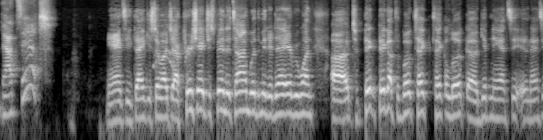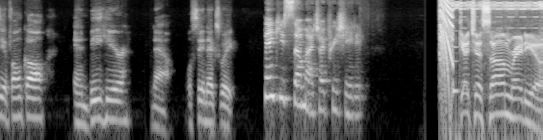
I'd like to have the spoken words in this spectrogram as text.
that's it. Nancy, thank you so much. I appreciate you spending time with me today, everyone. Uh, to pick pick up the book, take take a look, uh, give Nancy Nancy a phone call, and be here now. We'll see you next week. Thank you so much. I appreciate it. Get you some radio.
